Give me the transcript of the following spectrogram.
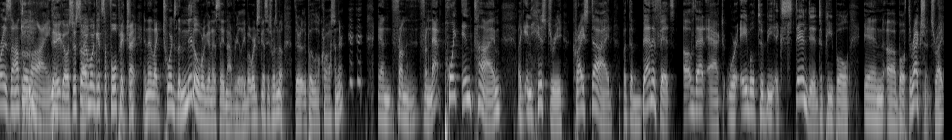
horizontal line. There you go. Just so Right. everyone gets the full picture. Right. And then like towards the middle, we're gonna say not really, but we're just gonna say towards the middle. There, they put a little cross in there, and from from that point in time, like in history, Christ died, but the benefits of that act were able to be extended to people in uh, both directions, right?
